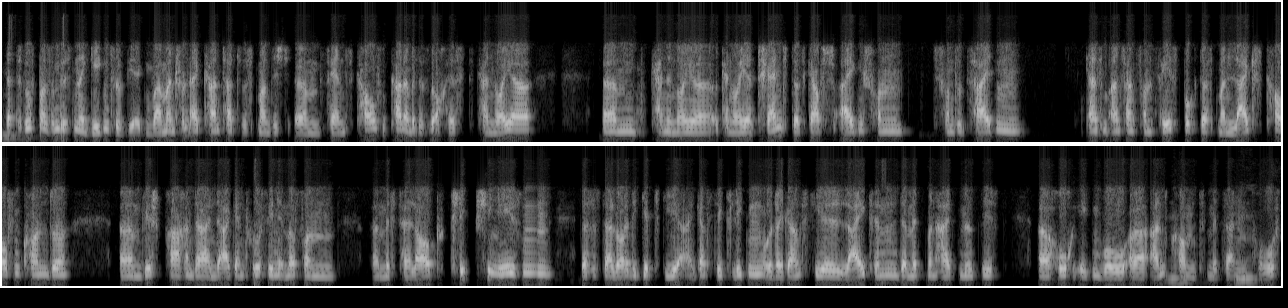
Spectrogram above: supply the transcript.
Da versucht man so ein bisschen dagegen zu wirken, weil man schon erkannt hat, dass man sich ähm, Fans kaufen kann, aber das ist auch erst kein neuer, ähm, keine neue, kein neuer Trend. Das gab es eigentlich schon, schon zu Zeiten ganz am Anfang von Facebook, dass man Likes kaufen konnte. Ähm, wir sprachen da in der Agenturszene immer von, äh, mit Verlaub, Klick-Chinesen, dass es da Leute gibt, die ganz viel klicken oder ganz viel liken, damit man halt möglichst äh, hoch irgendwo äh, ankommt mhm. mit seinem mhm. Post.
